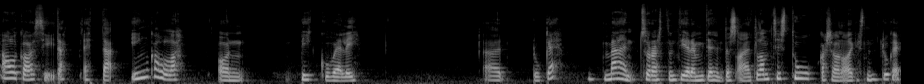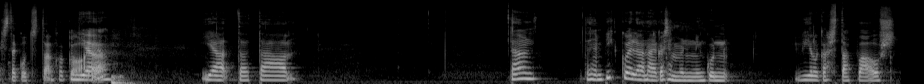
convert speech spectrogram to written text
alkaa siitä, että Inkalla on pikkuveli ää, Duke. Mä en suorastaan tiedä, miten se pitäisi ajatella, mutta siis Tuukka se on oikeasti Dukeksi sitä kutsutaan koko ajan. Joo. Ja tota, tämä on, sen pikkuveli on aika semmoinen niin kuin vilkas tapaus,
